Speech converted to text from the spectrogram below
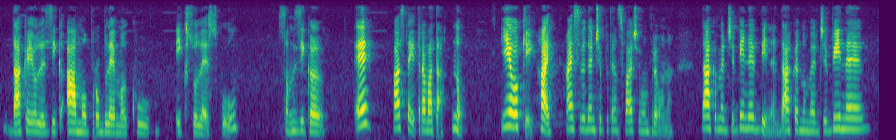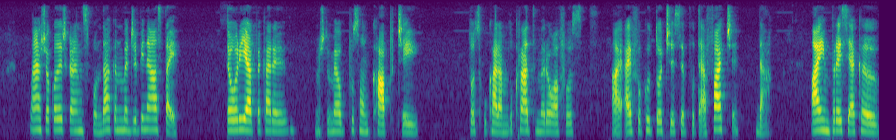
dacă eu le zic am o problemă cu Xulescu, să-mi zică, e, asta e treaba ta. Nu. E ok, hai, hai să vedem ce putem să facem împreună. Dacă merge bine, bine. Dacă nu merge bine, mai așa colegi care îmi spun, dacă nu merge bine, asta e. Teoria pe care, nu știu, mi-au pus-o în cap cei toți cu care am lucrat, mereu a fost, ai, ai făcut tot ce se putea face, da. Ai impresia că,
